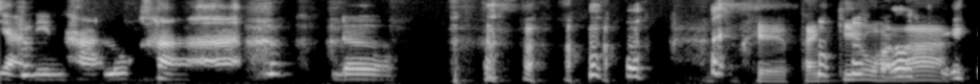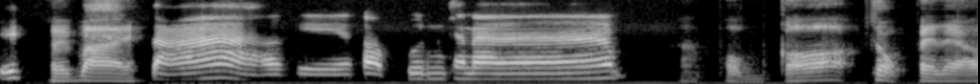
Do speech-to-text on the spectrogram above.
อย่านินทาลูกค้า เด้อโอเคเค thank you พอลล่าโอเค bye bye จ้า โอเค ขอบคุณครับอะ ผมก็จบไปแล้ว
